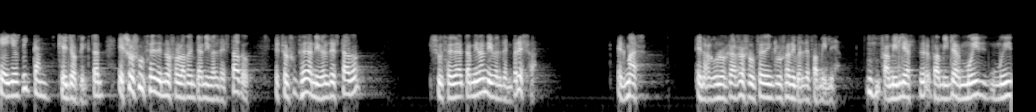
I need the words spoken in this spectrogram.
Que ellos dictan. Que ellos dictan. Eso sucede no solamente a nivel de Estado, esto sucede a nivel de Estado, sucede también a nivel de empresa. Es más, en algunos casos sucede incluso a nivel de familia. Familias, familias muy, muy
